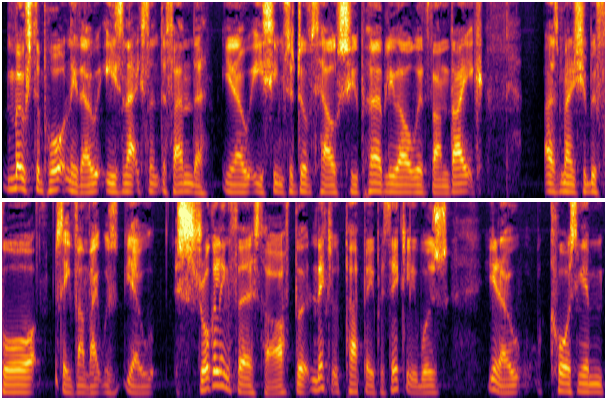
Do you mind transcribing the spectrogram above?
most importantly, though, he's an excellent defender. You know, he seems to dovetail superbly well with Van Dijk. As mentioned before, Steve Van Dijk was you know struggling first half, but Nicolas Pepe particularly was you know causing him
